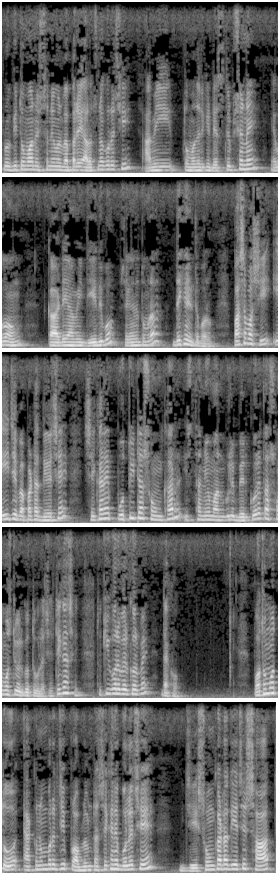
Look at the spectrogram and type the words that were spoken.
প্রকৃত মান, স্থানীয় মান ব্যাপারে আলোচনা করেছি। আমি তোমাদেরকে ডেসক্রিপশনে এবং কার্ডে আমি দিয়ে দিব, সেখানে তোমরা দেখে নিতে পারো। পাশাপাশি এই যে ব্যাপারটা দিয়েছে, সেখানে প্রতিটা সংখ্যার স্থানীয় মানগুলি বের করে তার সমষ্টি বের করতে বলেছে, ঠিক আছে? তো কি করে বের করবে? দেখো। প্রথমত, এক নম্বরের যে প্রবলেমটা সেখানে বলেছে যে সংখ্যাটা দিয়েছে সাত,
